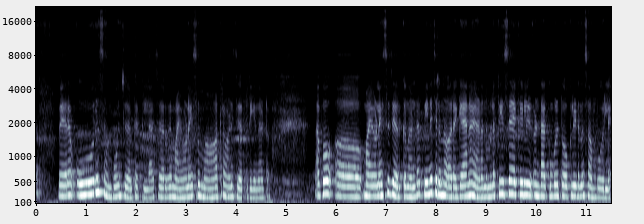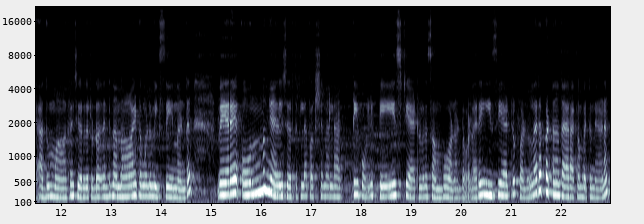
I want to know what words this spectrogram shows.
വേറെ ഒരു സംഭവവും ചേർത്തിട്ടില്ല. ചേർത്ത് മയോണൈസ് മാത്രമാണ് ചേർത്തിരിക്കുന്നത് കേട്ടോ. അപ്പോൾ മയോണൈസ് ചേർക്കുന്നുണ്ട്. പിന്നെ ചേർന്ന ഒരഗാനോയാണ്. നമ്മൾ പിസയൊക്കെ ഉണ്ടാക്കുമ്പോൾ ടോപ്പിലിടുന്ന സംഭവമില്ലേ അതും മാത്രമേ ചേർത്തിട്ടുള്ളൂ. എന്നിട്ട് നന്നായിട്ട് അങ്ങോട്ട് മിക്സ് ചെയ്യുന്നുണ്ട്. വേറെ ഒന്നും ഞാൻ അതിൽ ചേർത്തിട്ടില്ല. പക്ഷേ നല്ല അടിപൊളി ടേസ്റ്റി ആയിട്ടുള്ളൊരു സംഭവമാണ് കേട്ടോ. വളരെ ഈസി ആയിട്ട് വളരെ പെട്ടെന്ന് തയ്യാറാക്കാൻ പറ്റുന്നതാണ്.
